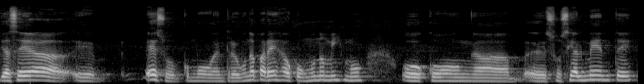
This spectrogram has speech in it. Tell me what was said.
ya sea eso, como entre una pareja o con uno mismo o con ah, eh, socialmente.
